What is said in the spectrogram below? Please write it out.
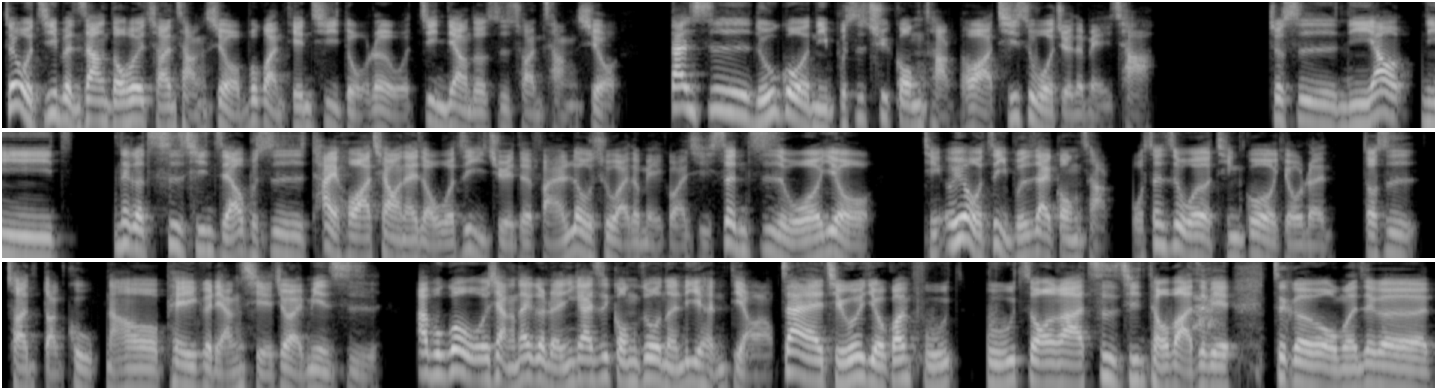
所以我基本上都会穿长袖，不管天气多热，我尽量都是穿长袖。但是如果你不是去工厂的话，其实我觉得没差，就是你要你。那个刺青只要不是太花俏那种，我自己觉得反而露出来都没关系。甚至我有听，因为我自己不是在工厂，我甚至我有听过有人都是穿短裤，然后配一个凉鞋就来面试啊。不过我想那个人应该是工作能力很屌啊。再来，请问有关服服装啊、刺青、头发这边，这个我们这个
